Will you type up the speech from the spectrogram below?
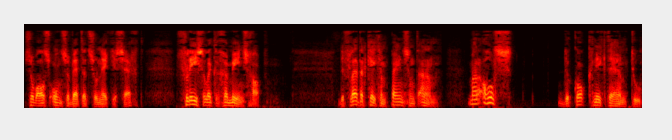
zoals onze wet het zo netjes zegt, vleeselijke gemeenschap. De fledder keek hem peinzend aan. Maar als... De kok knikte hem toe.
